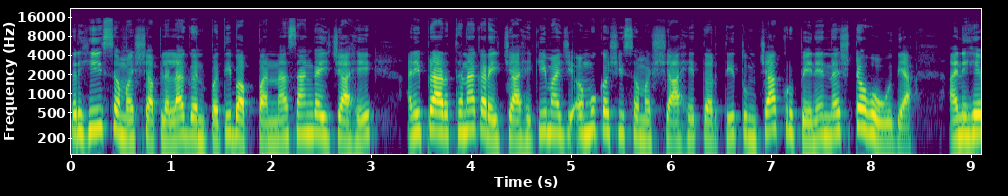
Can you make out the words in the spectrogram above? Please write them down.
तर ही समस्या आपल्याला गणपती बाप्पांना सांगायची आहे. आणि प्रार्थना करायची आहे की माझी अमुक अशी समस्या आहे तर ती तुमच्या कृपेने नष्ट होऊ द्या. आणि हे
